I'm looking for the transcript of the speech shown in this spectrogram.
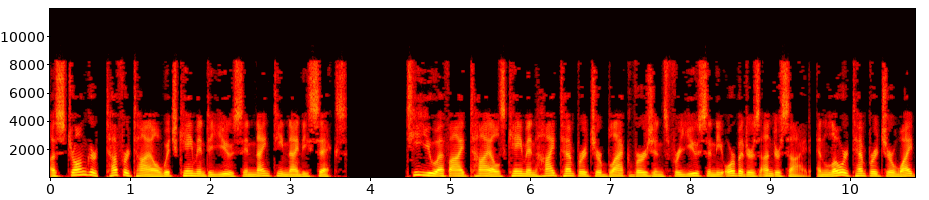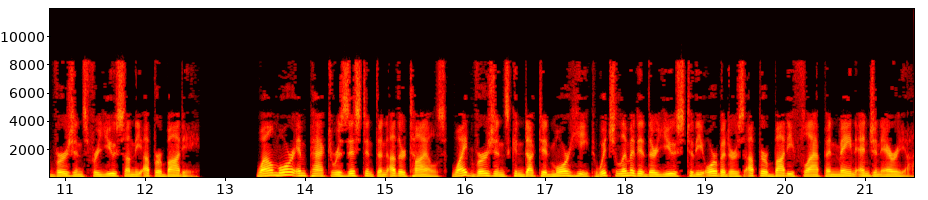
A stronger, tougher tile which came into use in 1996. TUFI tiles came in high-temperature black versions for use in the orbiter's underside, and lower-temperature white versions for use on the upper body. While more impact-resistant than other tiles, white versions conducted more heat which limited their use to the orbiter's upper body flap and main engine area.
